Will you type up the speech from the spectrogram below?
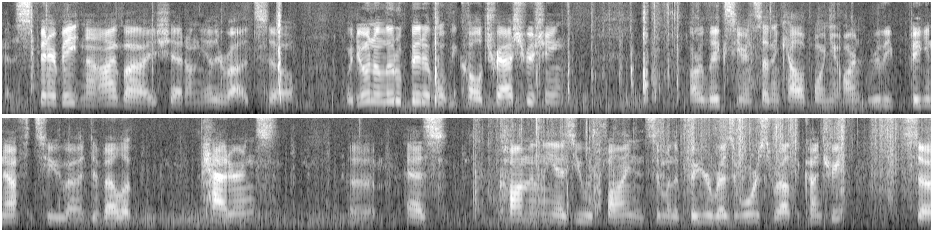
Got a spinner bait and an eye by shed on the other rod. So we're doing a little bit of what we call trash fishing. Our lakes here in Southern California aren't really big enough to uh, develop patterns um, as commonly as you would find in some of the bigger reservoirs throughout the country. So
